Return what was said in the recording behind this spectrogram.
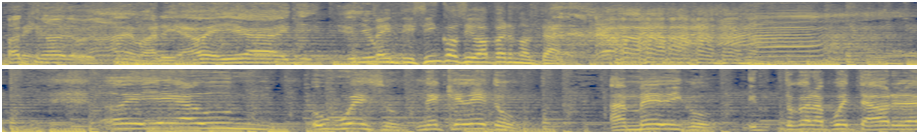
parking. Ay, María, a ver, llega. llega un- 25 si va a pernoctar. Oye, llega un, un hueso, un esqueleto al médico y toca la puerta ahora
